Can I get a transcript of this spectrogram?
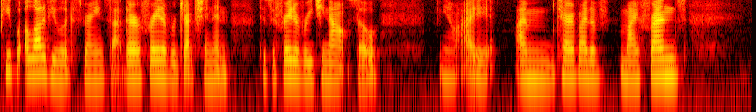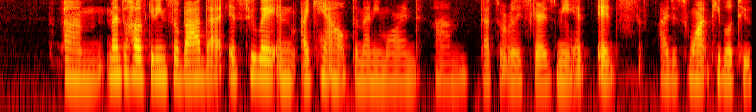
people a lot of people experience that. They're afraid of rejection and just afraid of reaching out. So, you know, I I'm terrified of my friends um, mental health getting so bad that it's too late and I can't help them anymore. And um, that's what really scares me. It, it's I just want people to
